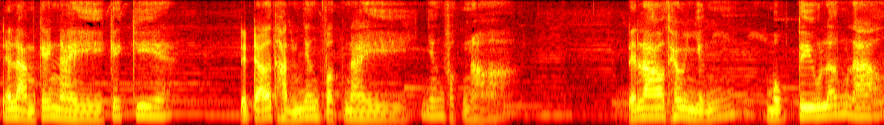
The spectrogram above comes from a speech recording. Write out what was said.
để làm cái này, cái kia? Để trở thành nhân vật này, nhân vật nọ. Để lao theo những mục tiêu lớn lao.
